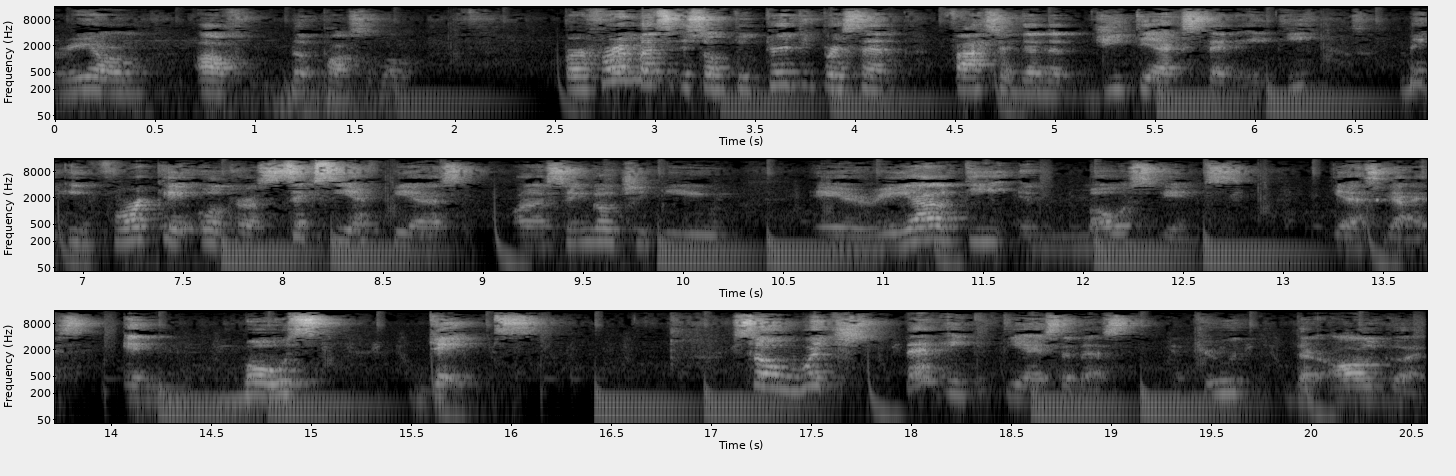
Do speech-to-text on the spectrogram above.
realm of the possible. Performance is up to 30% faster than the GTX 1080, making 4K Ultra 60 FPS on a single GPU a reality in most games. Yes, guys, in most games. So, which 1080 Ti is the best? In truth, they're all good.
